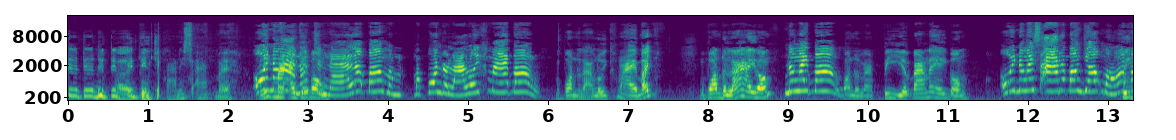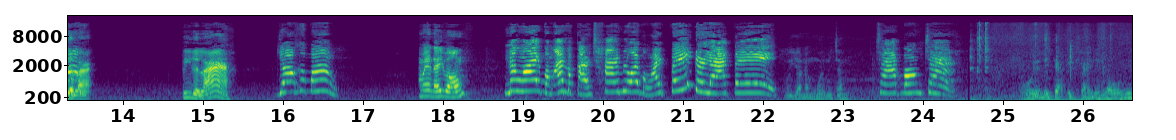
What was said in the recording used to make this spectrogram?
ទូទូទូទូអឺទូទូចានេះស្អាតមែនអូយនេះហ្នឹងម៉ាកអីអាទេនោះបងចំណាលបង1000ដុល្លារលុយខ្មែរបង1000ដុល្លារលុយខ្មែរហ្មង1000ដុល្លារអីបងហ្នឹងហើយបង1000ដុល្លារ2រៀលបានទេអីបងអូយហ្នឹងហើយស្អាតណាស់បងយកហ្មង2ដុល្លារ2ដុល្លារយកគឺបងមែនអីបងហ្នឹងហើយបងឯងមកកាលឆែមលួយបងឯង2ដុល្លារទេអូយយកនឹងមួយមិនចឹងចាបងចា អូយនេះពាក់ពីថ្ងៃនេះលោនេះ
